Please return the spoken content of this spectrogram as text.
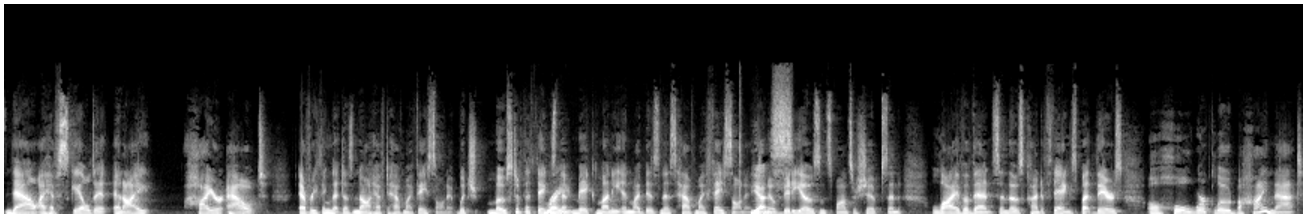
Now I have scaled it and I hire out everything that does not have to have my face on it, which most of the things Right. that make money in my business have my face on it. Yes. You know, videos and sponsorships and live events and those kind of things. But there's a whole workload behind that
